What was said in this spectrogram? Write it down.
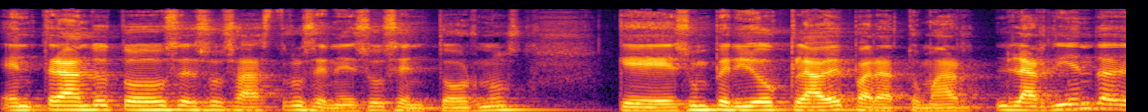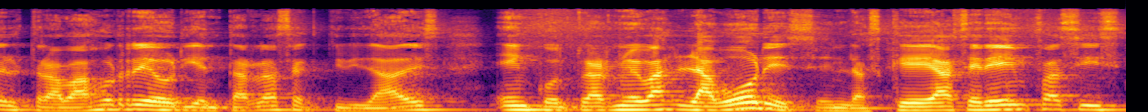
entrando todos esos astros en esos entornos, que es un periodo clave para tomar la rienda del trabajo, reorientar las actividades, encontrar nuevas labores en las que hacer énfasis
